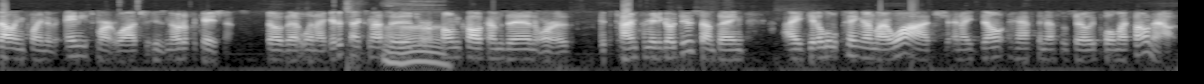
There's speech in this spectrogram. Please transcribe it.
selling point of any smartwatch is notifications. So that when I get a text message or Uh-huh. a phone call comes in, or it's time for me to go do something, I get a little ping on my watch, and I don't have to necessarily pull my phone out.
